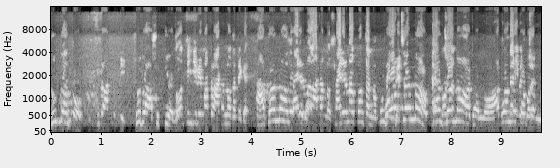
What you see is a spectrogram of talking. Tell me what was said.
দুর্দান্ত। শুধু আটষট্টি? শুধু আষট্টি হাজার। লঞ্চ জিবি মাত্র আটান্ন হাজার টাকায়। আটান্ন হাজার সাইডের মাল আটান্ন সাইডের মাল পঞ্চান্ন। পঞ্চান্ন হ্যাঁ, পঞ্চান্ন। আটান্ন আটান্ন? পঞ্চান্ন।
